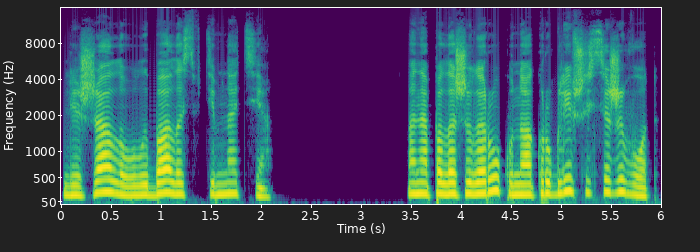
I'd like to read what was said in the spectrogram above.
Лежала, улыбалась в темноте. Она положила руку на округлившийся живот.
